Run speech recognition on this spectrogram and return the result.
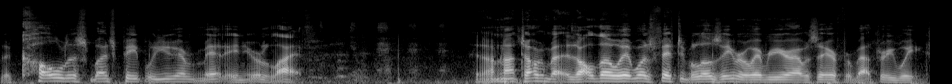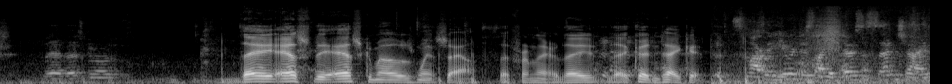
the coldest bunch of people you ever met in your life. And I'm not talking about it, although it was 50 below zero every year I was there for about three weeks That, that's going they es- the Eskimos went south uh, from there. They they couldn't take it. Smart. So you were just like a dose of sunshine.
